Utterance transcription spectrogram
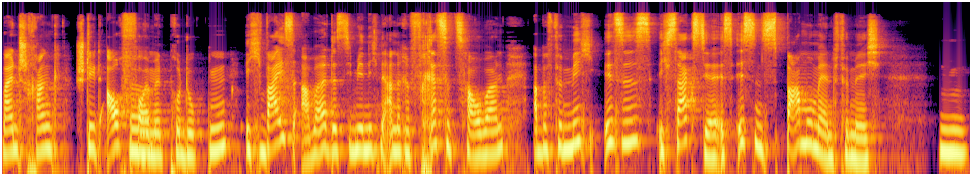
mein Schrank steht auch voll Ja. mit Produkten. Ich weiß aber, dass sie mir nicht eine andere Fresse zaubern. Aber für mich ist es, ich sag's dir, es ist ein Spa-Moment für mich. Hm.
